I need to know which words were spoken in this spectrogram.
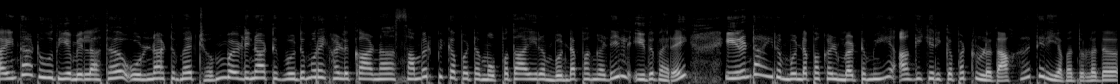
ஐந்தாண்டு ஊதியம் இல்லாத உள்நாட்டு மற்றும் வெளிநாட்டு விடுமுறைகளுக்கான சமர்ப்பிக்கப்பட்ட முப்பதாயிரம் விண்ணப்பங்களில் இதுவரை இரண்டாயிரம் விண்ணப்பங்கள் மட்டுமே அங்கீகரிக்கப்பட்டுள்ளதாக தெரியவந்துள்ளது.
